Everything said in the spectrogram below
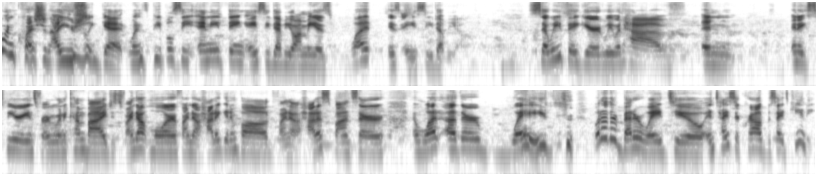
one question I usually get when people see anything ACW on me is, "What is ACW?" So we figured we would have an an experience for everyone to come by, just find out more, find out how to get involved, find out how to sponsor, and what other way, what other better way to entice a crowd besides candy.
